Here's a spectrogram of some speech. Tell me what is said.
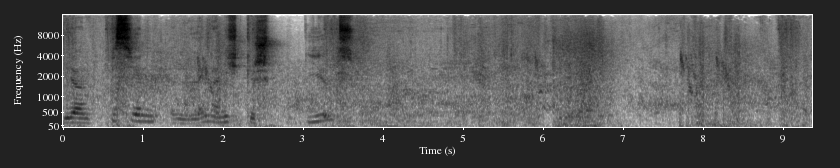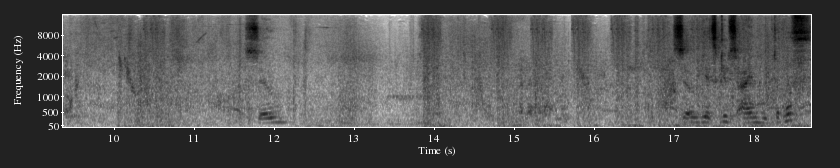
wieder ein bisschen länger nicht gespielt. So. So, jetzt gibt's einen hier drauf.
